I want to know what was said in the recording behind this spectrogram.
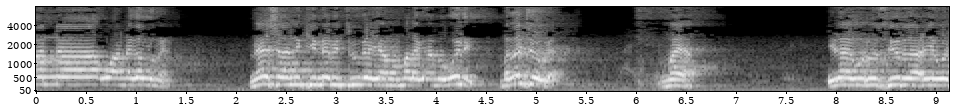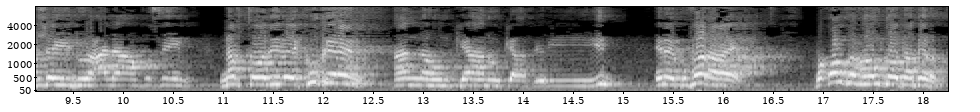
cannaa waa naga lumeen meeshaa ninkii nebi tuugaya ama malag ama weli ma la jooga? Maya ilaahay wuxuu sii raaciyey washahiduu calaa anfusihim. Naftoodii bay ku qireen annahum kaanuu kaafiriin. Inay kufaar ahaayeen. Boqol qof ha u doonta hadday rabto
